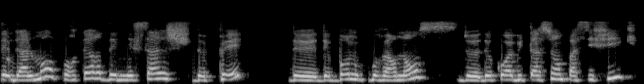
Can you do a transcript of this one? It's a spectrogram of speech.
également porteurs des messages de paix, de, bonne gouvernance, de, cohabitation pacifique.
